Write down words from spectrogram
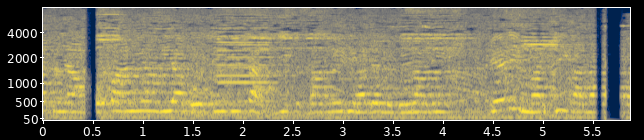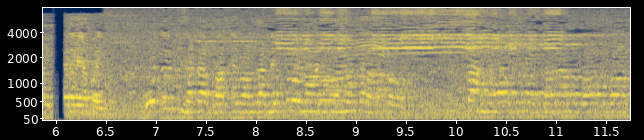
ਸਾਹਮਣੇ ਪੰਜਾਬ ਪਾਣੀਆਂ ਦੀ ਆ ਬੋਟੀ ਦੀ ਧਰਤੀ ਕਿਸਾਨੀ ਦੀ, ਸਾਡੇ ਮਜ਼ਦੂਰਾਂ ਦੀ, ਜਿਹੜੀ ਮਰਜ਼ੀ ਗੱਲ ਆ ਰਿਹਾ ਆ ਬਾਈ ਉਧਰ ਵੀ ਸਾਡਾ ਫਰਜ਼ ਬਣਦਾ, ਨਿਕਲੋ ਨੌਜਵਾਨੋ ਘਰਾਂ ਤੋਂ। ਧੰਨਵਾਦ ਸਾਰਿਆਂ ਦਾ ਬਹੁਤ ਬਹੁਤ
